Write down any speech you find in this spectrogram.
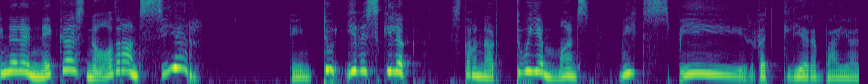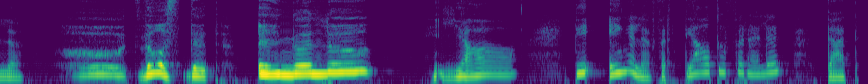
en hulle nekke is nader aan seer. En toe ewe skielik staan daar twee mans met spierwit klere by hulle. Was dit engele? Ja, die engele vertel toe vir hulle dat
